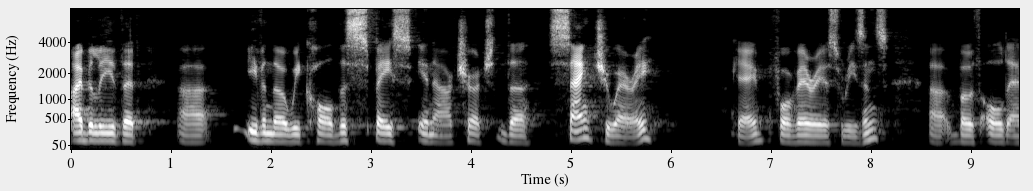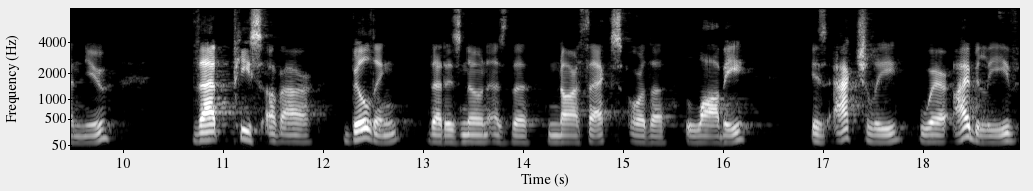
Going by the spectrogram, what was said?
I believe that uh, even though we call this space in our church the sanctuary, okay, for various reasons, uh, both old and new, that piece of our building that is known as the narthex or the lobby is actually where I believe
